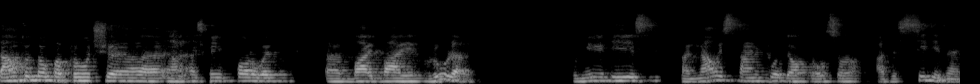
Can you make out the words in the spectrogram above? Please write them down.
Down-to-top approach uh, has been followed uh, by, by rural communities, and now it's time to adopt also at the citizen,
